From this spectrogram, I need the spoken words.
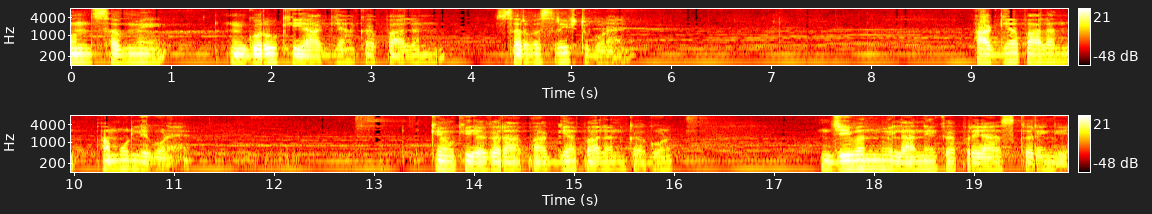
उन सब में गुरु की आज्ञा का पालन सर्वश्रेष्ठ गुण है। आज्ञा पालन अमूल्य गुण है, क्योंकि अगर आप आज्ञा पालन का गुण जीवन में लाने का प्रयास करेंगे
